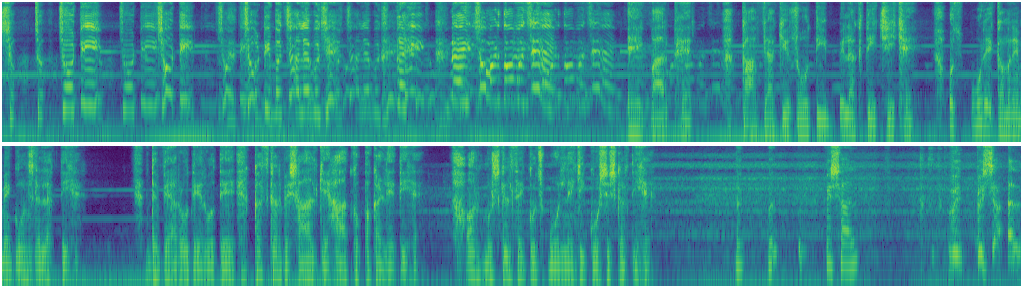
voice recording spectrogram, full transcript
छोटी छोटी छोटी छोटी, बचा ले मुझे। बचा ले मुझे नहीं नहीं, छोड़ दो मुझे दो मुझे। एक बार फिर काव्या की रोती बिलखती चीखें उस पूरे कमरे में गूंजने लगती है। दिव्या रोते रोते कसकर विशाल के हाथ को पकड़ लेती है और मुश्किल से कुछ बोलने की कोशिश करती है। विशाल विशाल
